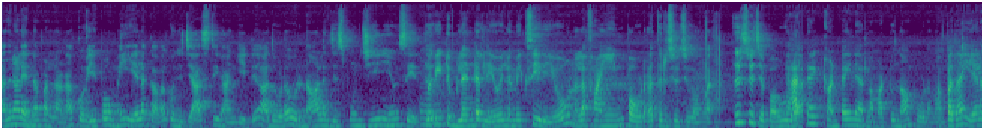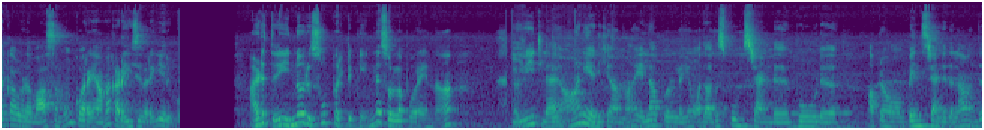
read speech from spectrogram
அதனால என்ன பண்ணலான்னா எப்போவுமே ஏலக்காவை கொஞ்சம் ஜாஸ்தி வாங்கிட்டு அதோட ஒரு நாலஞ்சு ஸ்பூன் ஜீனியும் சேர்த்து உங்கள் வீட்டு பிளெண்டர்லேயோ இல்லை மிக்சிலேயோ நல்லா ஃபைன் பவுடராக திரிச்சு வச்சுக்கோங்க. திரிச்சு வச்ச பவுடர் ஏர்டைட் கண்டெய்னரில் மட்டும்தான் போடணும். அப்போ தான் ஏலக்காவோட வாசமும் குறையாம கடைசி வரைக்கும் இருக்கும். அடுத்து இன்னொரு சூப்பர் டிப் என்ன சொல்ல போகிறேன்னா வீட்டில் ஆணி அடிக்காமல் எல்லா பொருளையும் அதாவது ஸ்பூன் ஸ்டாண்டு போர்டு அப்புறம் பென் ஸ்டாண்ட் இதெல்லாம் வந்து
